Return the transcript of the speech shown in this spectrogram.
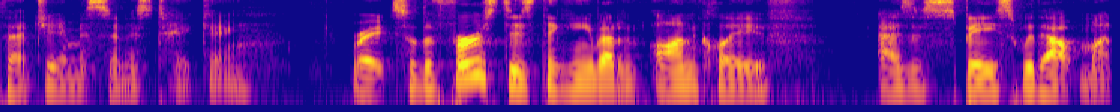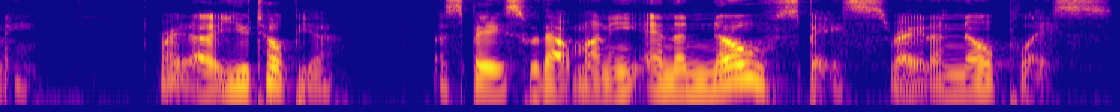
that Jameson is taking. Right. So the first is thinking about an enclave as a space without money, right? A utopia, a space without money, and a no space, right? A no place.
